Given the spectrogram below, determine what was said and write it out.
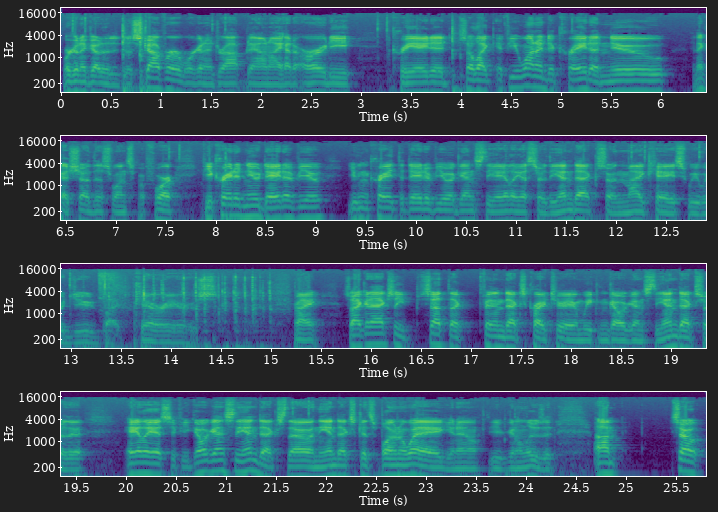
We're going to go to the Discover. We're going to drop down. I had already created. So like if you wanted to create a new, I think I showed this once before. If you create a new data view, you can create the data view against the alias or the index. So in my case, we would do like carriers, right? So I could actually set the index criteria and we can go against the index or the alias. If you go against the index, though, and the index gets blown away, you know, you're going to lose it. Um, so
